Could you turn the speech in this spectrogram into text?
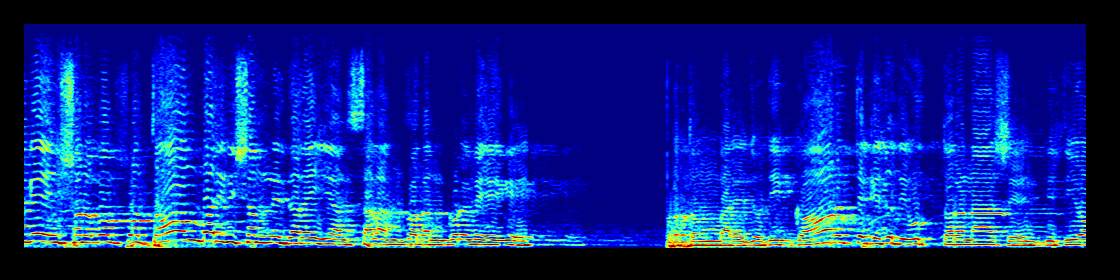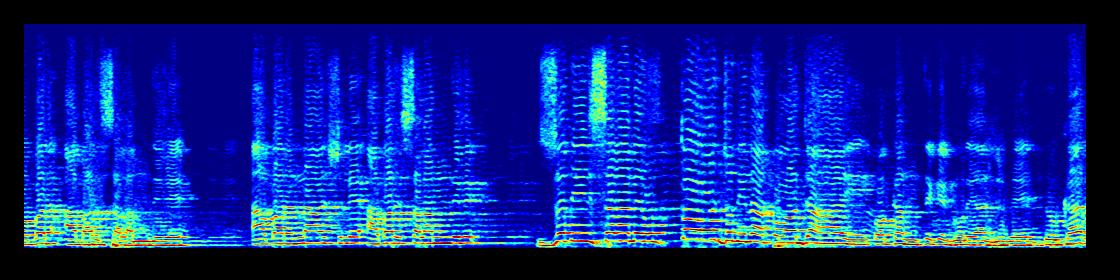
আগে সর্বপ্রথম বাড়ির সামনে দাঁড়াইয়া সালাম প্রদান করবে। প্রথমবারে যদি ঘর থেকে যদি উত্তর না আসে, দ্বিতীয়বার আবার সালাম দিবে। আবার না আসলে আবার সালাম দিবে। যদি সালামের উত্তর যদি না পাওয়া যায়, ওখান থেকে ঘুরে আসবে। ঢোকার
